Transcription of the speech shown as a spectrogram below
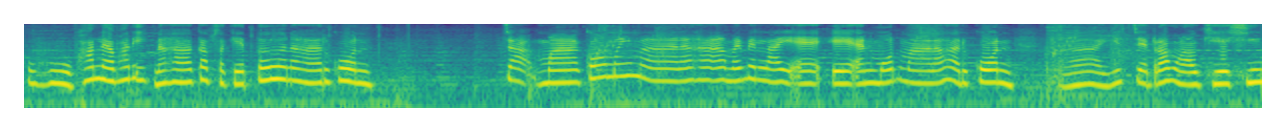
โอ้โหพลาดแล้วพลาดอีกนะคะ กับสเกตเตอร์นะคะ ทุกคน จะมาก็ไม่มานะคะไม่เป็นไรเอเอแอนมดมาแล้วค่ะทุกคนอ่า27รอบของเราเคคิง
